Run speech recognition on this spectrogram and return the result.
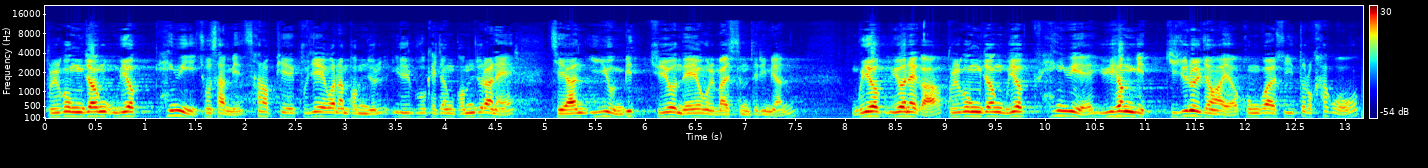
불공정 무역 행위 조사 및 산업피해 구제에 관한 법률 일부 개정 법률안의 제안 이유 및 주요 내용을 말씀드리면 무역위원회가 불공정 무역 행위의 유형 및 기준을 정하여 공고할 수 있도록 하고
